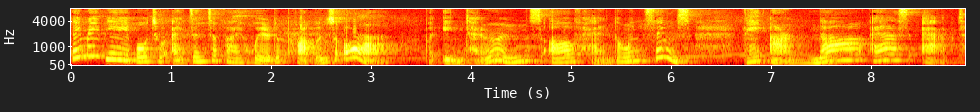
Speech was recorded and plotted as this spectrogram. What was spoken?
They may be able to identify where the problems are, but in terms of handling things, they are not as apt.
